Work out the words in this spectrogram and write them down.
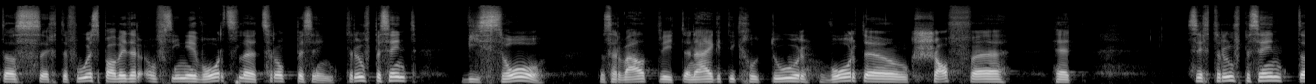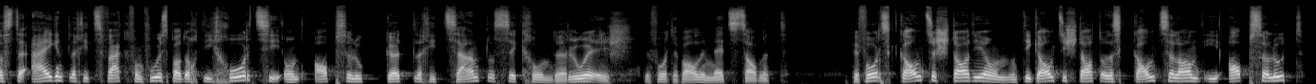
dass sich der Fußball wieder auf seine Wurzeln zurückbesinnt. Darauf besinnt, wieso dass er weltweit eine eigene Kultur wurde und geschaffen hat. Sich darauf besinnt, dass der eigentliche Zweck vom Fußball doch die kurze und absolut göttliche Zehntelsekunde Ruhe ist, bevor der Ball im Netz zappelt. Bevor das ganze Stadion und die ganze Stadt oder das ganze Land in absolut,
